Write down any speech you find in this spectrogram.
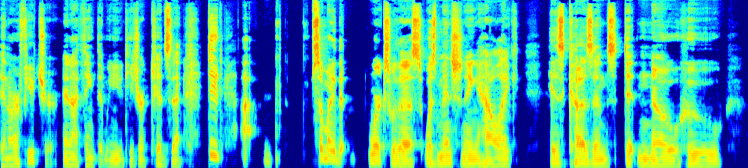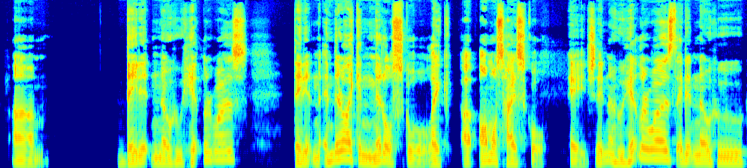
in our future. And I think that we need to teach our kids that. Dude, uh, somebody that works with us was mentioning how like his cousins didn't know who um they didn't know who Hitler was. They didn't and they're like in middle school, like uh, almost high school age. They didn't know who Hitler was. They didn't know who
